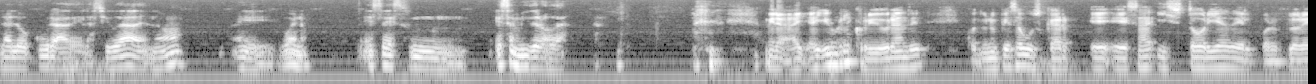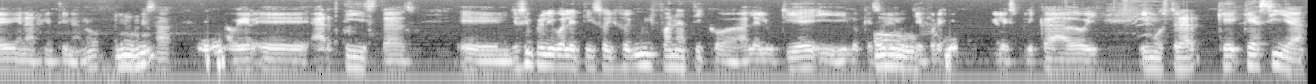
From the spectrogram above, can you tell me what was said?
la, locura de las ciudades, ¿no? Y bueno, ese es un, esa es mi droga. Mira, hay, un recorrido grande cuando uno empieza a buscar eh, esa historia del folclore en Argentina, ¿no? Empieza a ver eh, artistas, eh, yo siempre le digo a Leti, soy, soy muy fanático a Lelutier y lo que es Lelutier, por ejemplo, el explicado y, y mostrar qué, qué hacía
